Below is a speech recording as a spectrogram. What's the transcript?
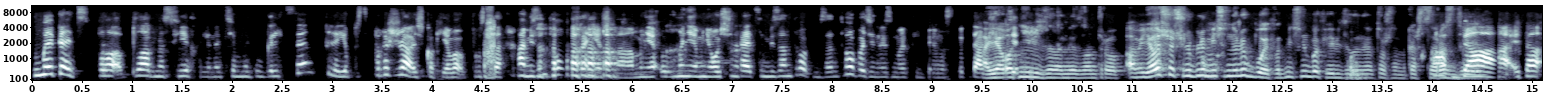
Мы опять плавно съехали на тему Google центра. Я поражаюсь, как я просто... А, мизантроп, конечно. Мне, мне, мне очень нравится мизантроп. Мизантроп один из моих любимых спектаклей. А я вот не видела мизантроп. А я очень, очень люблю Митину любовь. Вот Митину любовь я видела, наверное, тоже, мне кажется, а, раз Да, это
